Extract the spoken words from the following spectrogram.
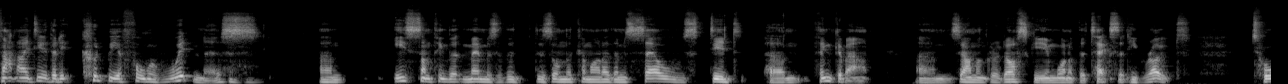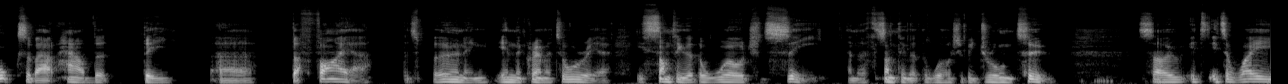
that idea that it could be a form of witness mm-hmm. um, is something that members of the, the Sonderkommando themselves did um, think about. Um, Zalman Gradowski, in one of the texts that he wrote, talks about how the the uh, the fire that's burning in the crematoria is something that the world should see and something that the world should be drawn to. So it's it's a way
